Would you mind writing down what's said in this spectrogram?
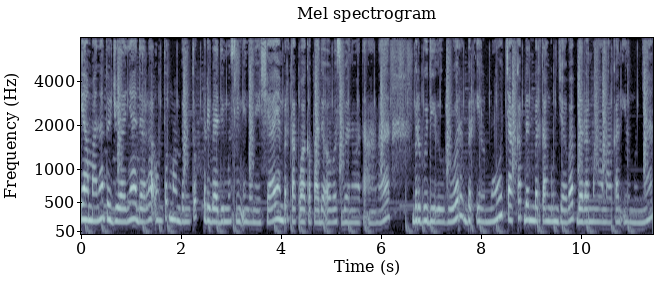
yang mana tujuannya adalah untuk membentuk pribadi muslim Indonesia yang bertakwa kepada Allah Subhanahu wa taala, berbudi luhur, berilmu, cakap dan bertanggung jawab dalam mengamalkan ilmunya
